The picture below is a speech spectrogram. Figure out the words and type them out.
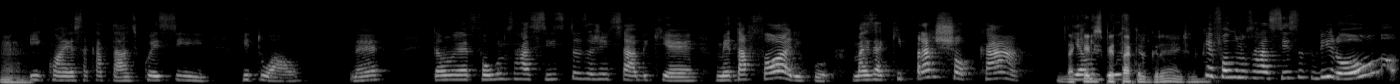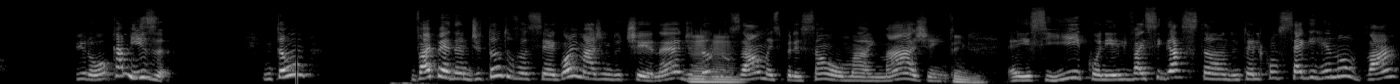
Uhum. e com essa catarse, com esse ritual, né? Então, é fogo nos racistas, a gente sabe que é metafórico, mas aqui para chocar Daquele uma espetáculo busca- grande, né? porque fogo nos racistas virou virou camisa. Então vai perdendo de tanto você, é igual a imagem do Tchê, né? De tanto Uhum. usar uma expressão ou uma imagem, Entendi. é esse ícone, ele vai se gastando. Então ele consegue renovar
